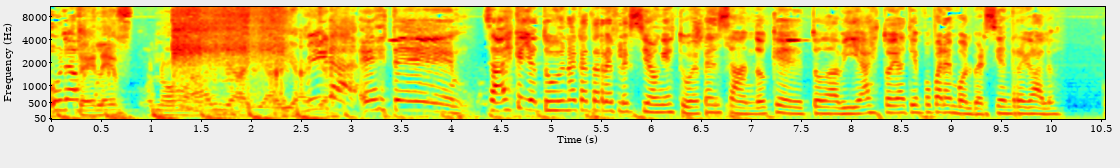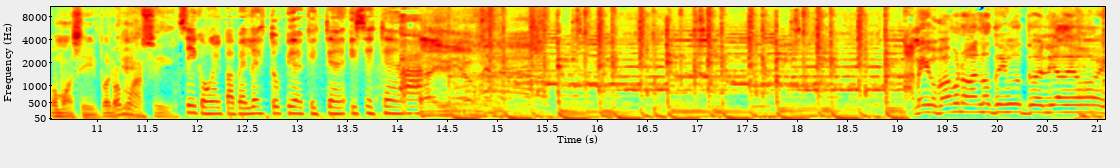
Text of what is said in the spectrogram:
una. Teléfono. Ay, ay, ay, ay. Mira, este, sabes que yo tuve una cata reflexión y estuve pensando que todavía estoy a tiempo para envolver 100 regalos. ¿Cómo así? ¿Por qué? ¿Cómo así? Sí, con el papel de estúpida que este- hice este año. Ay, Dios. Amigos, vámonos al notigusto del día de hoy.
